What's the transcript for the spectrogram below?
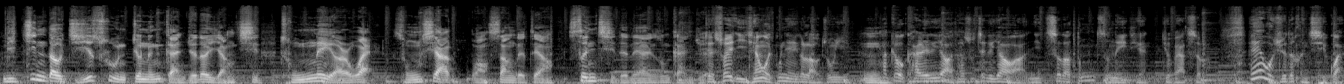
你静到极处，就能感觉到阳气从内而外、从下往上的这样升起的那样一种感觉对，。所以以前我碰见一个老中医，嗯他给我开了一个药，他说这个药啊，你吃到冬至那一天就不要吃了。哎，我觉得很奇怪，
